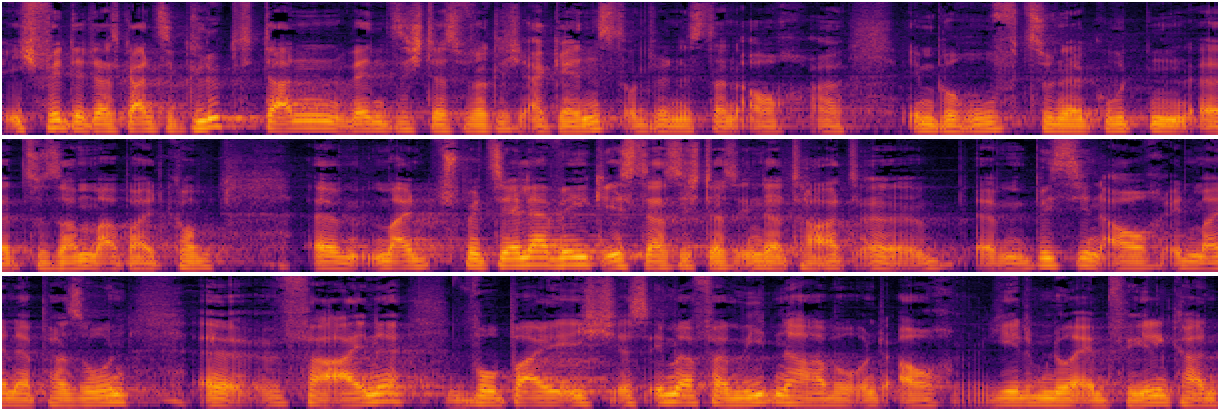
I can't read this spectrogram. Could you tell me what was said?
ich finde, das Ganze glückt dann, wenn sich das wirklich ergänzt und wenn es dann auch äh, im Beruf zu einer guten äh, Zusammenarbeit kommt. Ähm, mein spezieller Weg ist, dass ich das in der Tat äh, ein bisschen auch in meiner Person äh, vereine, wobei ich es immer vermieden habe und auch jedem nur empfehlen kann,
